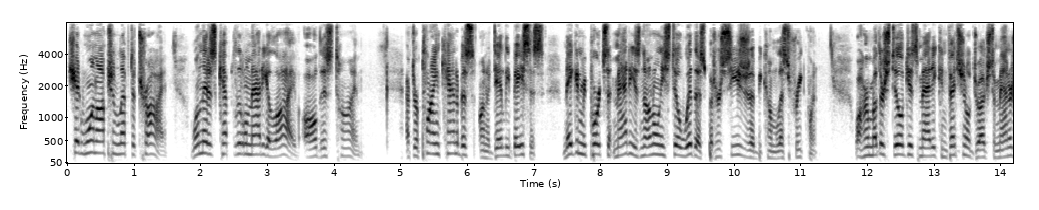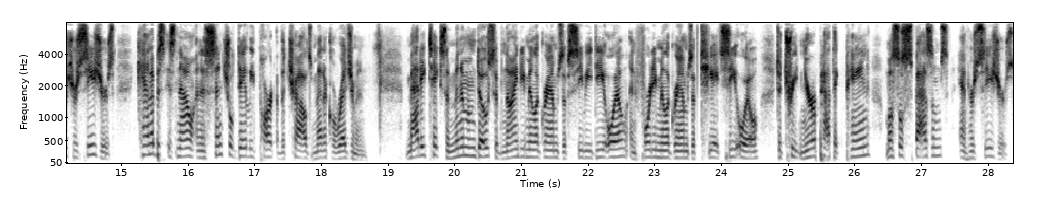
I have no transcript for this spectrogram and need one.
She had one option left to try, one that has kept little Maddie alive all this time. After applying cannabis on a daily basis, Megan reports that Maddie is not only still with us, but her seizures have become less frequent. While her mother still gives Maddie conventional drugs to manage her seizures, cannabis is now an essential daily part of the child's medical regimen. Maddie takes a minimum dose of 90 milligrams of CBD oil and 40 milligrams of THC oil to treat neuropathic pain, muscle spasms, and her seizures.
